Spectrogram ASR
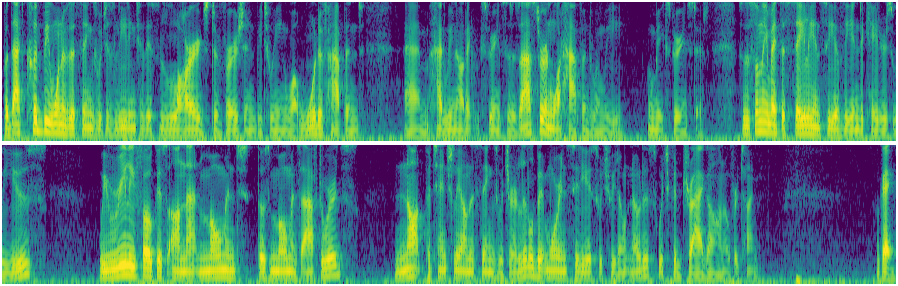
but that could be one of the things which is leading to this large diversion between what would have happened um, had we not experienced the disaster and what happened when we, when we experienced it. So there's something about the saliency of the indicators we use. We really focus on that moment, those moments afterwards, not potentially on the things which are a little bit more insidious, which we don't notice, which could drag on over time. Okay,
